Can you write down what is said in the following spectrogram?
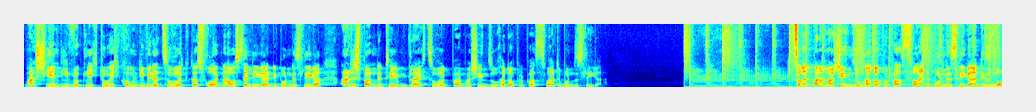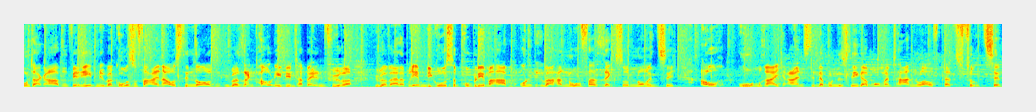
Marschieren die wirklich durch? Kommen die wieder zurück? Das Freudenhaus der Liga in die Bundesliga. Alle spannende Themen gleich zurück beim Maschinensucher Doppelpass, zweite Bundesliga. Zurück beim Maschinensucher Doppelpass zweite Bundesliga an diesem Montagabend. Wir reden über große Vereine aus dem Norden, über St. Pauli, den Tabellenführer, über Werder Bremen, die große Probleme haben und über Hannover 96. Auch ruhmreich einst in der Bundesliga, momentan nur auf Platz 14.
